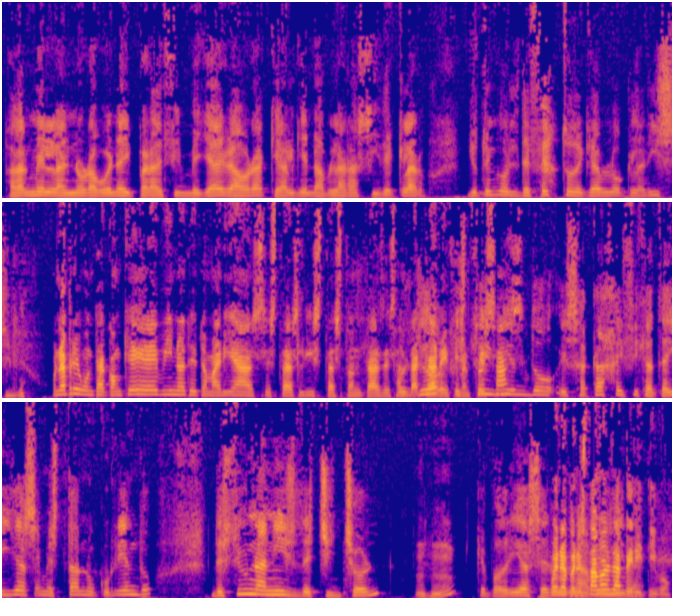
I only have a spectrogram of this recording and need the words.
para darme la enhorabuena y para decirme ya era hora que alguien hablara así de claro. Yo tengo el defecto de que hablo clarísimo. Una pregunta, ¿con qué vino te tomarías estas listas tontas de Santa Pues yo Clara y francesas? Estoy viendo esa caja y fíjate, ahí ya se me están ocurriendo desde un anís de chinchón, que podría ser Bueno, pero estamos de aperitivo.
